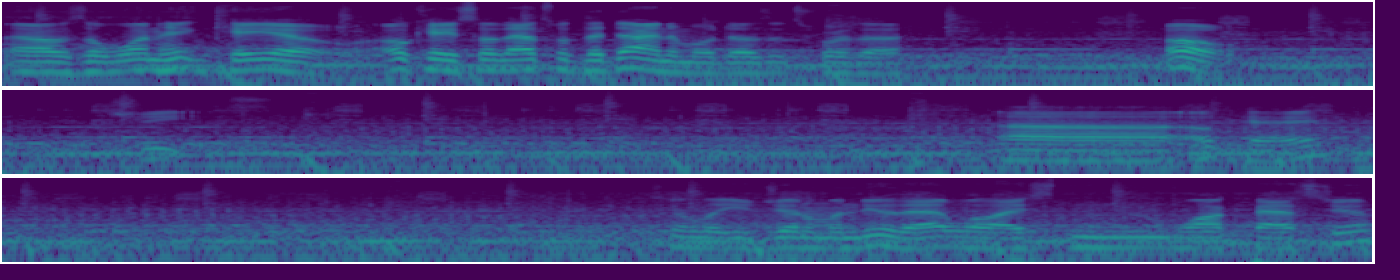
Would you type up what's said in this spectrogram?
That was a one-hit KO. Okay, so that's what the dynamo does. It's for the... Oh. Jeez. Uh, okay. Just gonna let you gentlemen do that while I walk past you.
